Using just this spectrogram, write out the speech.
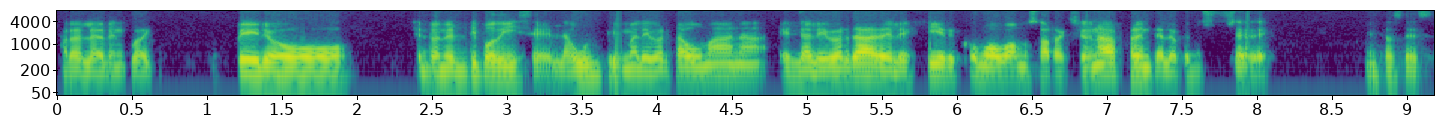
para leer en cualquier, pero donde el tipo dice, la última libertad humana es la libertad de elegir cómo vamos a reaccionar frente a lo que nos sucede. Entonces,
